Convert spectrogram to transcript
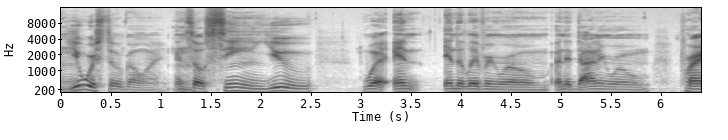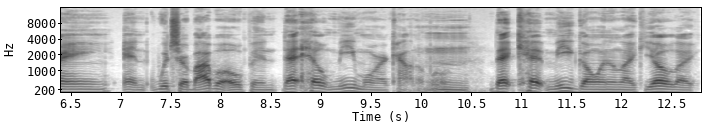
Mm. You were still going, and so seeing you, what in in the living room, in the dining room, praying and with your Bible open, that helped me more accountable. Mm. That kept me going and like, yo, like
